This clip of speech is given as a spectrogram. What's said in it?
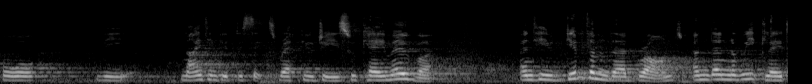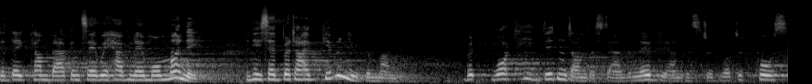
for the 1956 refugees who came over. And he'd give them their grant, and then a week later they'd come back and say, We have no more money. And he said, But I've given you the money. But what he didn't understand, and nobody understood, was, of course,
